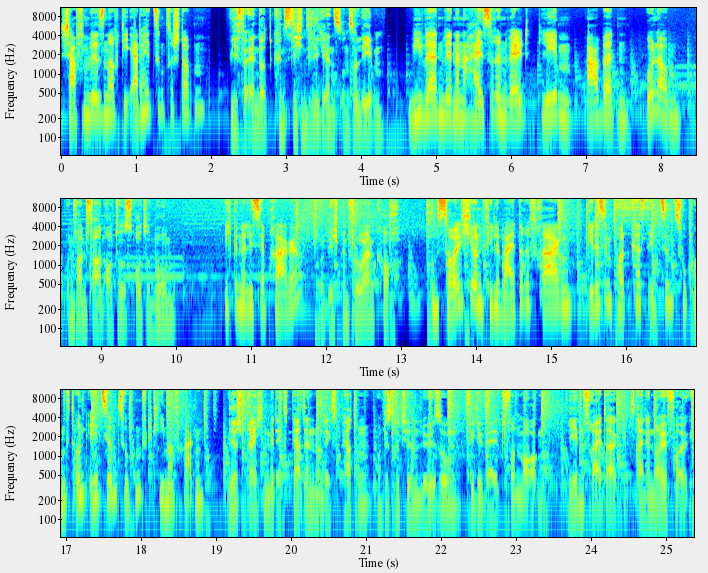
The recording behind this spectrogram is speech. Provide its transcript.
Schaffen wir es noch, die Erderhitzung zu stoppen? Wie verändert künstliche Intelligenz unser Leben? Wie werden wir in einer heißeren Welt leben, arbeiten, urlauben? Und wann fahren Autos autonom? Ich bin Alicia Prager. Und ich bin Florian Koch. Um solche und viele weitere Fragen geht es im Podcast Edition Zukunft und Edition Zukunft Klimafragen. Wir sprechen mit Expertinnen und Experten und diskutieren Lösungen für die Welt von morgen. Jeden Freitag gibt es eine neue Folge.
